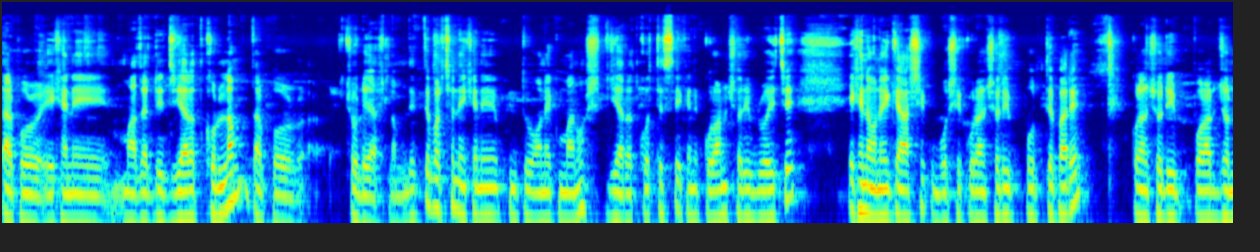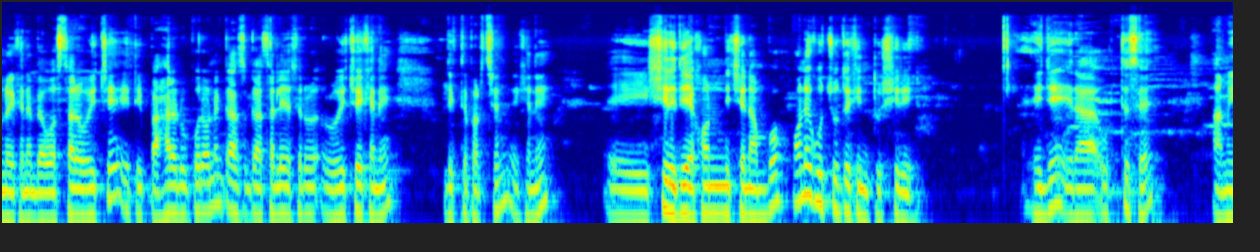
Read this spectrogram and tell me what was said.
তারপর এখানে মাজারটি জিয়ারত করলাম, তারপর চলে আসলাম। দেখতে পাচ্ছেন এখানে কিন্তু অনেক মানুষ জিয়ারত করতেছে। এখানে কোরআন শরীফ রয়েছে। এখানে অনেকে আসে, বসে কোরআন শরীফ পড়তে পারে। কোরআন শরীফ পড়ার জন্য এখানে ব্যবস্থা রয়েছে। এটি পাহাড়ের উপরে অনেক গাছ গাছালি রয়েছে এখানে। দেখতে পাচ্ছেন এখানে এই সিঁড়ি দিয়ে এখন নিচে নামবো। অনেক উঁচুতে কিন্তু সিঁড়ি। এই যে এরা উঠতেছে, আমি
